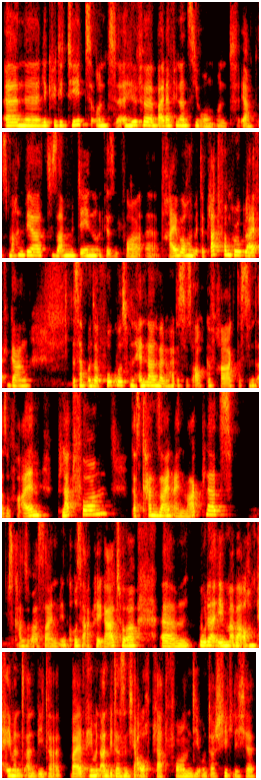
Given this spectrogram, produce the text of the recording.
äh, eine Liquidität und äh, Hilfe bei der Finanzierung. Und ja, das machen wir zusammen mit denen und wir sind vor äh, drei Wochen mit der Plattform Group live gegangen. Deshalb unser Fokus von Händlern, weil du hattest es auch gefragt, das sind also vor allem Plattformen. Das kann sein ein Marktplatz, das kann sowas sein wie ein großer Aggregator ähm, oder eben aber auch ein Payment-Anbieter, weil Payment-Anbieter sind ja auch Plattformen, die unterschiedliche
